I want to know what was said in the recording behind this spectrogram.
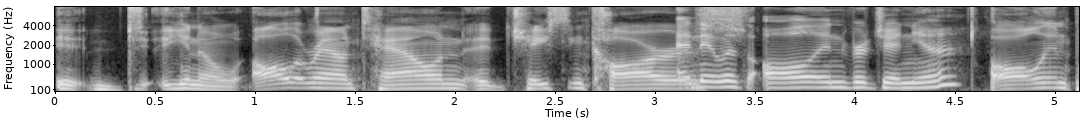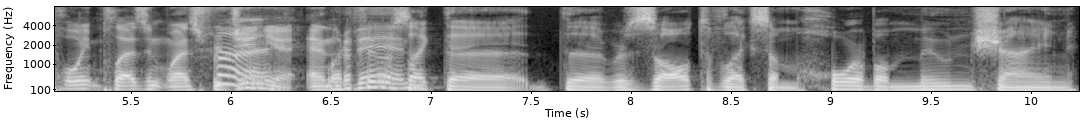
it, you know, all around town, uh, chasing cars, And it was all in Virginia. all in Point Pleasant, West Virginia. And What if then, it was like the the result of like some horrible moonshine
